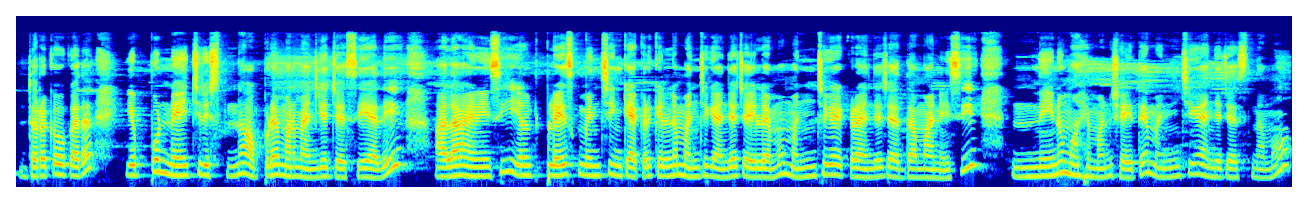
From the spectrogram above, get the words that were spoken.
దొరకవు కదా. ఎప్పుడు నేచర్ ఇస్తుందో అప్పుడే మనం ఎంజాయ్ చేసేయాలి. అలా అనేసి ప్లేస్కి మించి ఇంకెక్కడికి వెళ్ళినా మంచిగా ఎంజాయ్ చేయలేము. మంచిగా ఇక్కడ ఎంజాయ్ చేద్దాం అనేసి నేను మా హిమాన్షి అయితే మంచిగా ఎంజాయ్ చేస్తున్నాము.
